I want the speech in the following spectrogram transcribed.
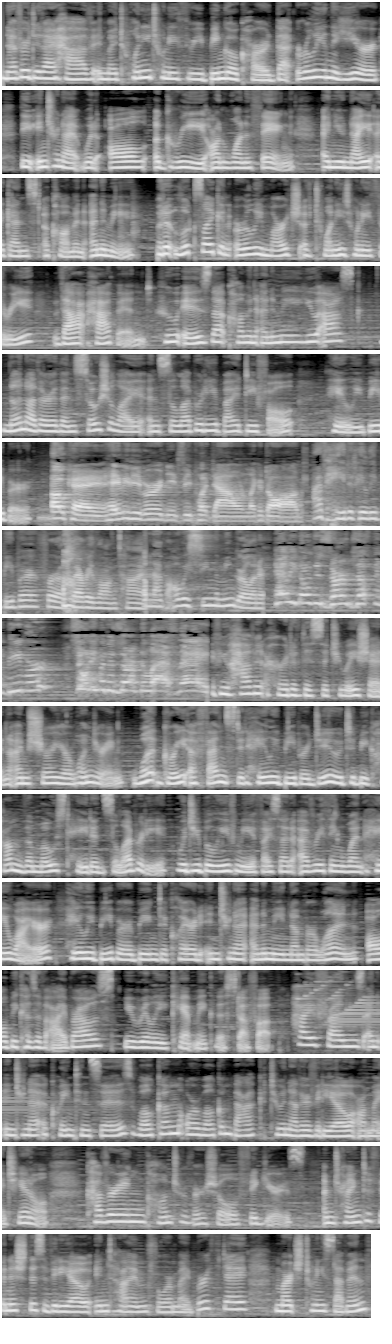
Never did I have in my 2023 bingo card that early in the year, the internet would all agree on one thing and unite against a common enemy. But it looks like in early March of 2023, that happened. Who is that common enemy, you ask? None other than socialite and celebrity by default, Hailey Bieber. Okay, Hailey Bieber needs to be put down like a dog. I've hated Hailey Bieber for a very long time, and I've always seen the mean girl in her. Hailey don't deserve Justin Bieber. Don't even deserve the last name. If you haven't heard of this situation, I'm sure you're wondering what great offense did Hailey Bieber do to become the most hated celebrity? Would you believe me if I said everything went haywire? Hailey Bieber being declared internet enemy number one, all because of eyebrows? You really can't make this stuff up. Hi, friends and internet acquaintances. Welcome or welcome back to another video on my channel covering controversial figures. I'm trying to finish this video in time for my birthday, March 27th.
